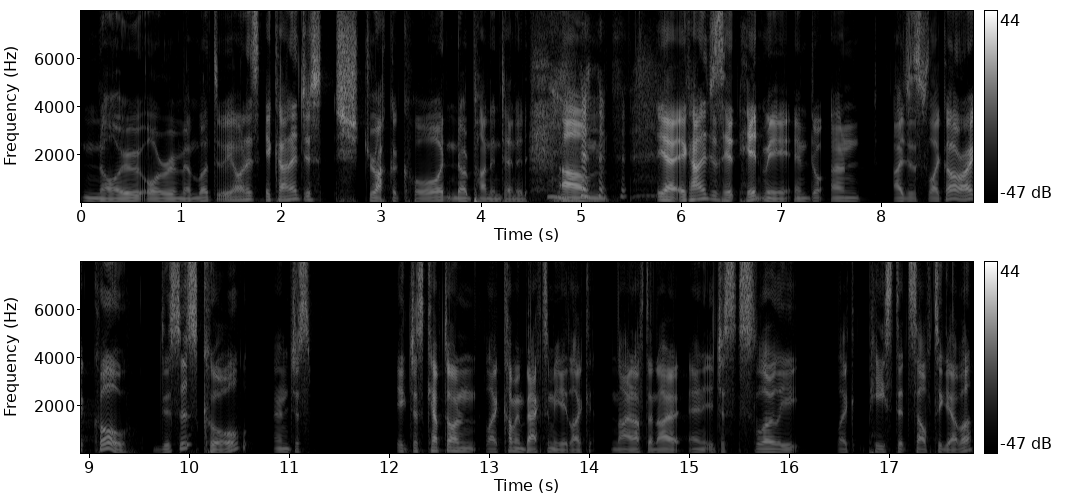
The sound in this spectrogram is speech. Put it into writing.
know or remember to be honest. It kind of just struck a chord, no pun intended. Um, yeah, it kind of just hit hit me, and and I just like, all right, cool, this is cool, and just it just kept on like coming back to me like night after night, and it just slowly like pieced itself together.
